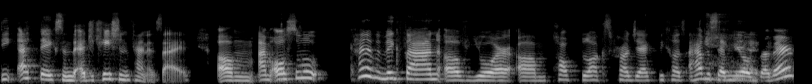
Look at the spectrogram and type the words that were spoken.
the ethics and the education kind of side. Um i'm also kind of a big fan of your um pop blocks project because i have a seven year old brother.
